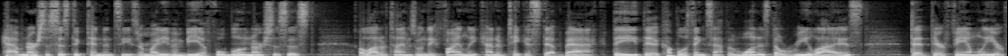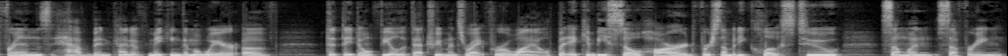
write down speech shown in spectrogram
have narcissistic tendencies or might even be a full blown narcissist. A lot of times when they finally kind of take a step back, they, they a couple of things happen. One is they'll realize that their family or friends have been kind of making them aware of that they don't feel that that treatment's right for a while. But it can be so hard for somebody close to someone suffering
